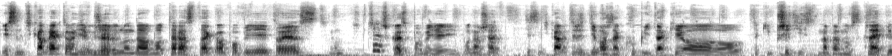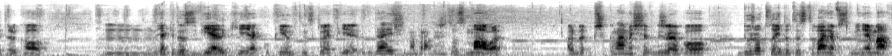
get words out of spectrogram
jestem ciekawy, jak to będzie w grze wyglądało, bo teraz tak opowiedzieć to jest. No, ciężko jest powiedzieć, bo na przykład jestem ciekawy też, gdzie można kupić taki, przycisk. Na pewno w sklepie, tylko mm, jakie to jest wielkie, jak kupiłem w tym sklepie, wydaje się naprawdę, że to jest małe. Ale przekonamy się w grze, bo dużo tutaj do testowania w sumie nie ma,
